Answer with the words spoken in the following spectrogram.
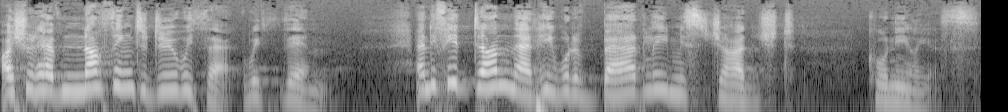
I should have nothing to do with that, with them. And if he'd done that, he would have badly misjudged Cornelius.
